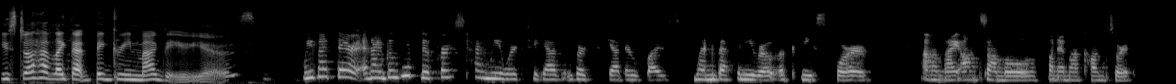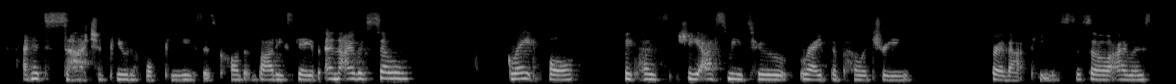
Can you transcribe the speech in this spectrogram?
You still have like that big green mug that you use. We met there, and I believe the first time we worked together worked together was when Bethany wrote a piece for um, my ensemble Fonema Consort, and it's such a beautiful piece. It's called Bodyscape, and I was so grateful because she asked me to write the poetry for that piece. So I was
